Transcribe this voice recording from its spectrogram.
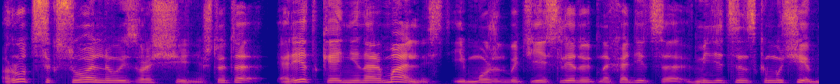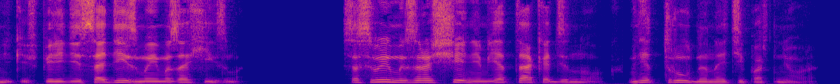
род сексуального извращения, что это редкая ненормальность, и, может быть, ей следует находиться в медицинском учебнике впереди садизма и мазохизма? Со своим извращением я так одинок. Мне трудно найти партнера.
